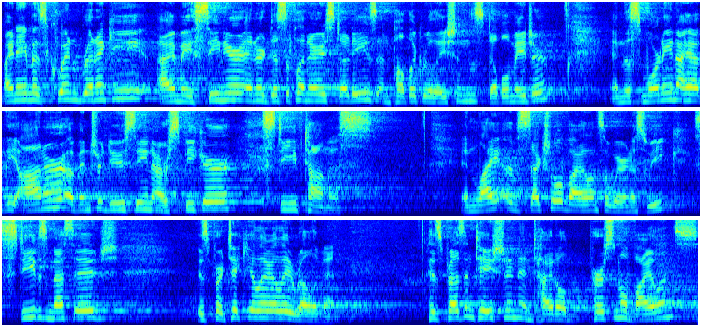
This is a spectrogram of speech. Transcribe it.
My name is Quinn Brennicky. I'm a senior interdisciplinary studies and public relations double major. And this morning I have the honor of introducing our speaker, Steve Thomas. In light of Sexual Violence Awareness Week, Steve's message is particularly relevant. His presentation, entitled Personal Violence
